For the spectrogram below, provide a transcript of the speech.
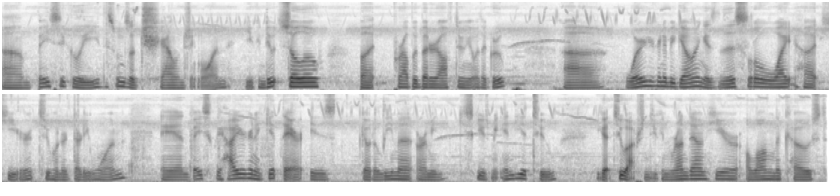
Um, basically, this one's a challenging one. You can do it solo, but probably better off doing it with a group. Uh, where you're going to be going is this little white hut here, 231. And basically how you're going to get there is go to Lima, or I mean, excuse me, India 2 you got two options. You can run down here along the coast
